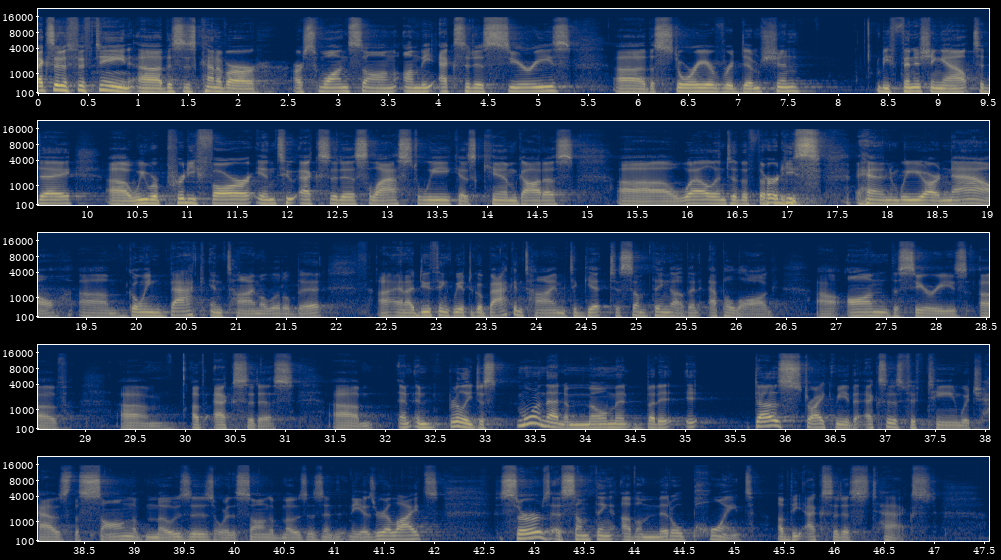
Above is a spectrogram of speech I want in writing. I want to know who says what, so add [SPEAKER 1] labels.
[SPEAKER 1] Exodus 15, uh, this is kind of our, our swan song on the Exodus series, uh, the story of redemption. Be finishing out today. Uh, we were pretty far into Exodus last week as Kim got us uh, well into the 30s, and we are now um, going back in time a little bit. Uh, and I do think we have to go back in time to get to something of an epilogue uh, on the series of um, of Exodus. Um, and, and, really, just more on that in a moment, but it, it does strike me that Exodus 15, which has the Song of Moses or the Song of Moses and the Israelites, serves as something of a middle point of the Exodus text,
